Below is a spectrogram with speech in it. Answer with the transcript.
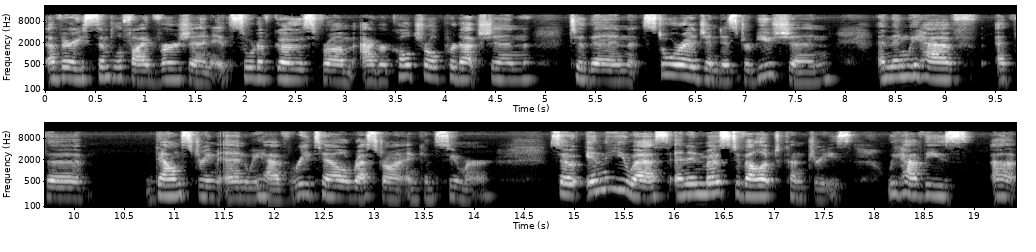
a very simplified version. It sort of goes from agricultural production to then storage and distribution. And then we have at the downstream end, we have retail, restaurant, and consumer. So in the US and in most developed countries, we have these uh,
